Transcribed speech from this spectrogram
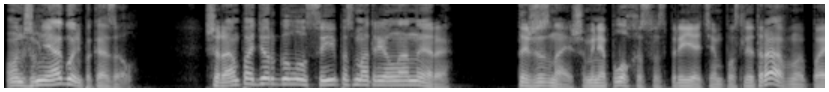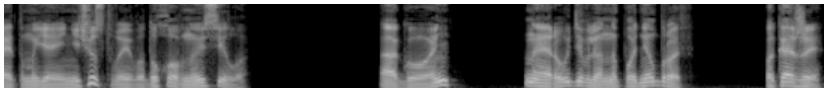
Он же мне огонь показал. Шрам подергал усы и посмотрел на Нера. Ты же знаешь, у меня плохо с восприятием после травмы, поэтому я и не чувствую его духовную силу. Огонь? Нера удивленно поднял бровь. Покажи.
